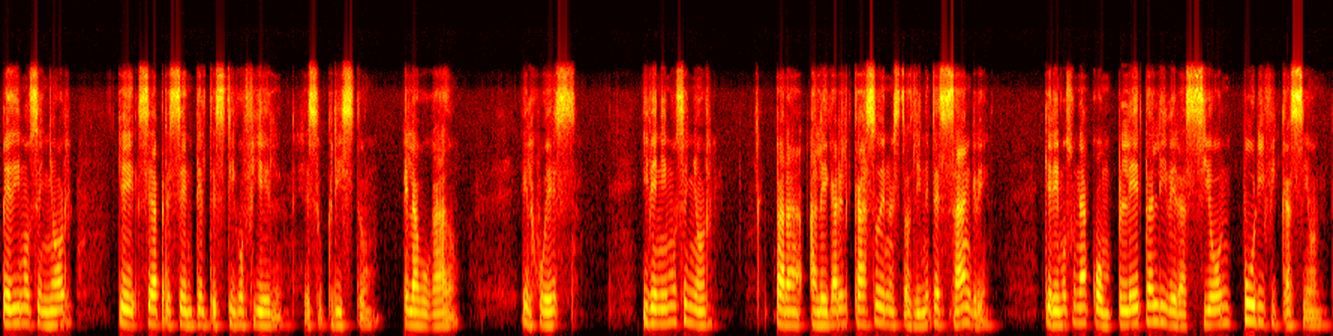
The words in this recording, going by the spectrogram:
Pedimos, Señor, que sea presente el testigo fiel, Jesucristo, el abogado, el juez. Y venimos, Señor, para alegar el caso de nuestras líneas de sangre. Queremos una completa liberación, purificación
